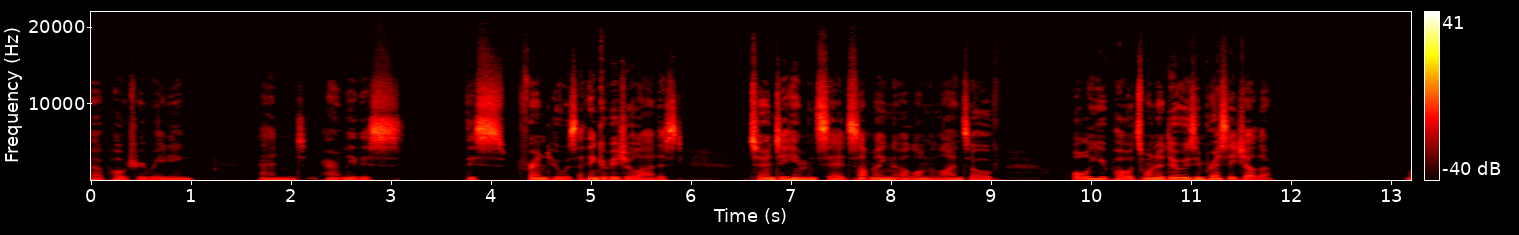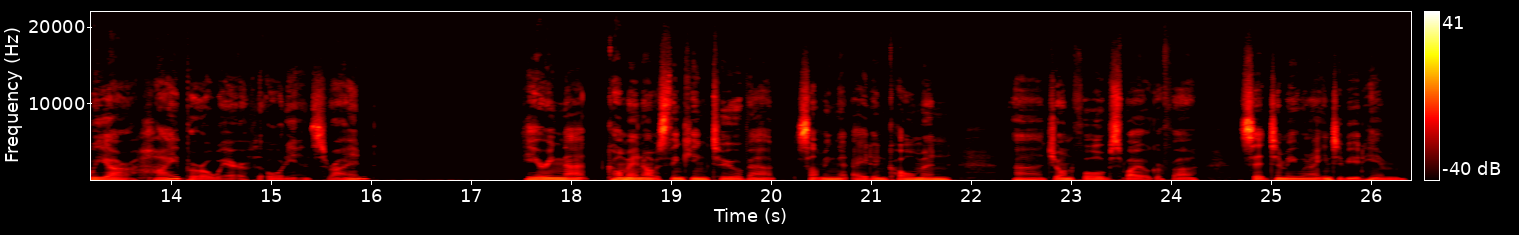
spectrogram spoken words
a poetry reading, and apparently this this friend who was, I think, a visual artist, turned to him and said something along the lines of, all you poets want to do is impress each other. We are hyper aware of the audience, right? Hearing that comment, I was thinking too about something that Aidan Coleman, uh, John Forbes' biographer, said to me when I interviewed him.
